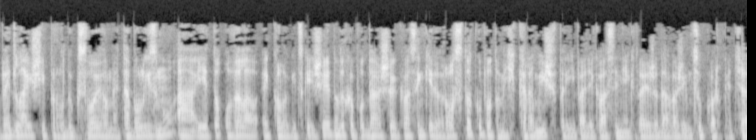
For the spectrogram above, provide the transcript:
vedľajší produkt svojho metabolizmu a je to oveľa ekologickejšie. Jednoducho podáš kvasinky do roztoku, potom ich krmiš. V prípade kvasiniek to je, že dávaš im cukor. Keď, uh,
